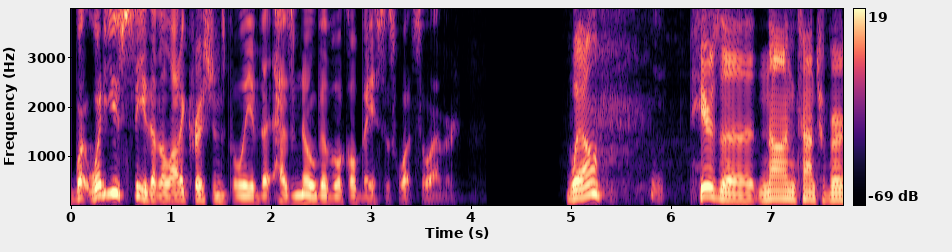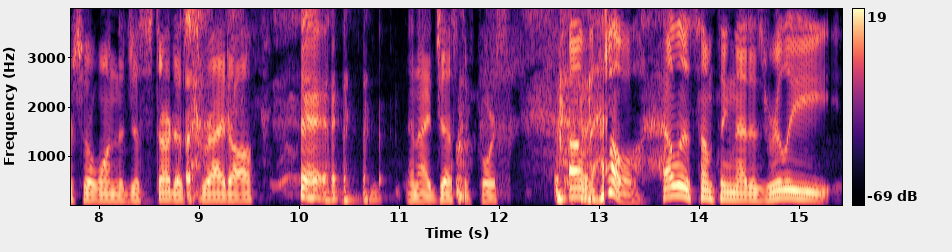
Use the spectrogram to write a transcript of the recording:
what what do you see that a lot of Christians believe that has no biblical basis whatsoever? Well, here's a non-controversial one to just start us right off. and I just, of course, um, hell. Hell is something that is really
